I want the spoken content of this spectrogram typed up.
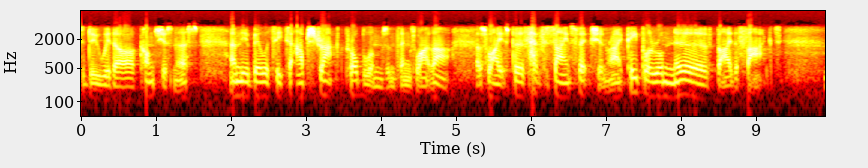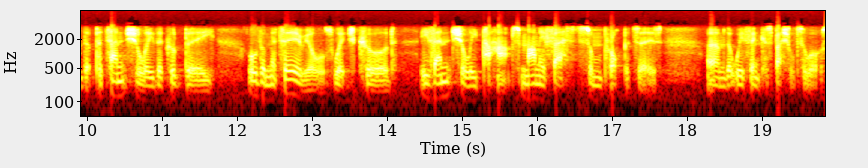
to do with our consciousness and the ability to abstract problems and things like that. That's why it's perfect for science fiction, right? People are unnerved by the fact that potentially there could be other materials which could eventually perhaps manifest some properties um, that we think are special to us.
